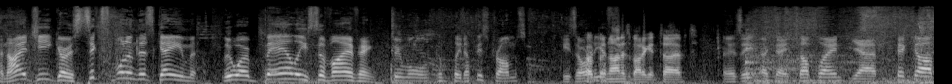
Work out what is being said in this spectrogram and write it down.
And IG goes 6-1 in this game. Luo barely surviving. Two will complete up his drums. He's already... Oh, Banana's about to get dived. Is he? Okay, top lane. Yeah, pick up.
